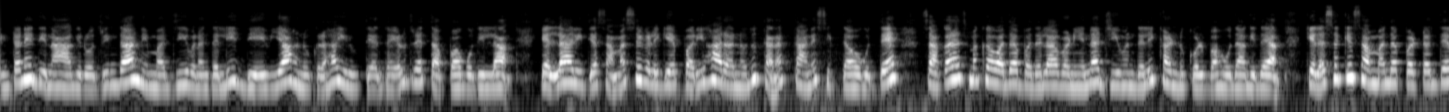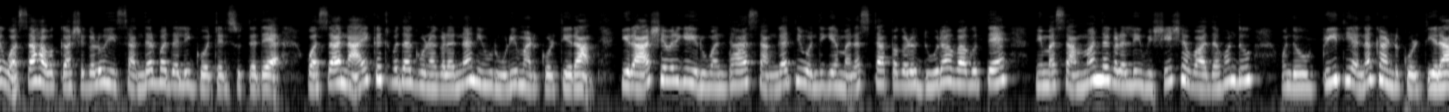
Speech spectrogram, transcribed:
ಎಂಟನೇ ದಿನ ಆಗಿರೋದ್ರಿಂದ ನಿಮ್ಮ ಜೀವನದಲ್ಲಿ ದೇವಿಯ ಅನುಗ್ರಹ ಇರುತ್ತೆ ಅಂತ ಹೇಳಿದ್ರೆ ತಪ್ಪಾಗೋದಿಲ್ಲ. ಎಲ್ಲ ರೀತಿಯ ಸಮಸ್ಯೆಗಳಿಗೆ ಪರಿಹಾರ ಅನ್ನೋದು ತನಗೆ ತಾನೇ ಸಿಗ್ತಾ ಹೋಗುತ್ತೆ. ಸಕಾರಾತ್ಮಕವಾದ ಬದಲಾವಣೆಯನ್ನ ಜೀವನದಲ್ಲಿ ಕಂಡುಕೊಳ್ಳಬಹುದಾಗಿದೆ ಕೆಲಸಕ್ಕೆ ಸಂಬಂಧಪಟ್ಟಂತೆ ಹೊಸ ಅವಕಾಶಗಳು ಈ ಸಂದರ್ಭದಲ್ಲಿ ಗೋಚರಿಸುತ್ತದೆ. ಹೊಸ ನಾಯಕತ್ವದ ಗುಣಗಳನ್ನು ನೀವು ರೂಢಿ ಮಾಡ್ಕೊಳ್ತೀರಾ ಈ ರಾಶಿಯವರಿಗೆ ಇರುವಂತಹ ಸಂಗತಿಯೊಂದಿಗೆ ಮನಸ್ತಾಪಗಳು ದೂರವಾಗುತ್ತೆ. ನಿಮ್ಮ ಸಂಬಂಧಗಳಲ್ಲಿ ವಿಶೇಷವಾದ ಒಂದು ಒಂದು ಪ್ರೀತಿಯನ್ನು ಕಂಡುಕೊಳ್ತೀರಾ?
